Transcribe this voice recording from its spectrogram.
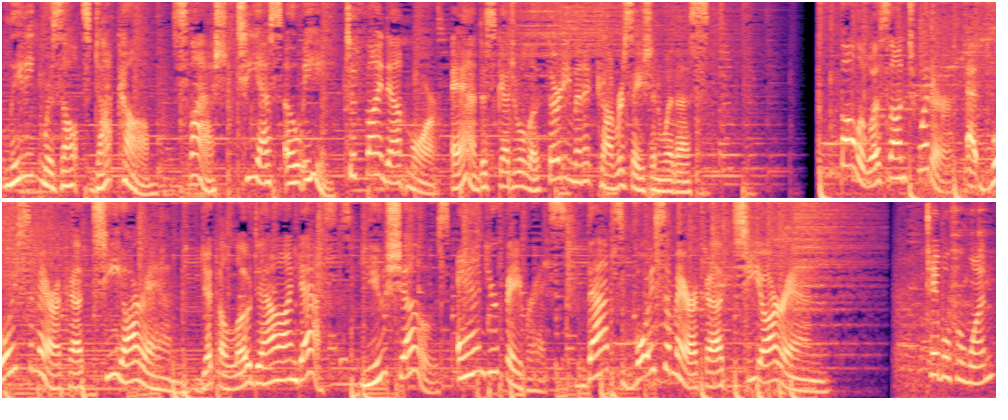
leadingresults.com slash TSOE to find out more and to schedule a 30-minute conversation with us. Follow us on Twitter at VoiceAmericaTRN. Get the lowdown on guests, new shows, and your favorites. That's VoiceAmericaTRN. Table for one?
